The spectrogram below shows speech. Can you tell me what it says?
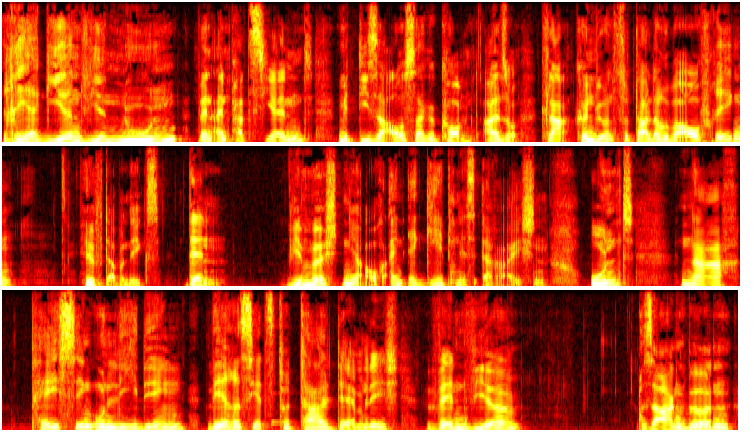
reagieren wir nun, wenn ein Patient mit dieser Aussage kommt? Also, klar, können wir uns total darüber aufregen, hilft aber nichts, denn wir möchten ja auch ein Ergebnis erreichen. Und nach Pacing und Leading wäre es jetzt total dämlich, wenn wir sagen würden,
